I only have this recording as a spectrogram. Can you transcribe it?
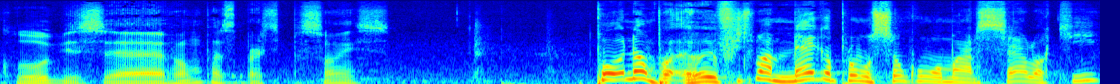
clubes. é, vamos para as participações? Pô, não, eu fiz uma mega promoção com o Marcelo aqui.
